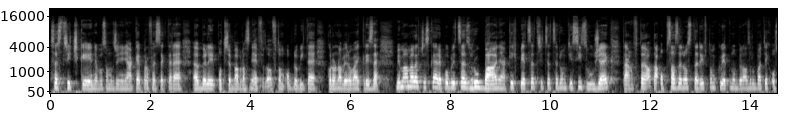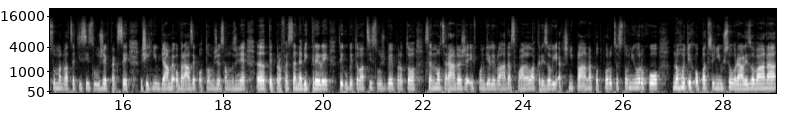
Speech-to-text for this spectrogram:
sestřičky nebo samozřejmě nějaké profese, které eh, byly potřeba vlastně v tom období té koronavirové krize. My máme ale v České republice zhruba nějakých 537 tisíc lůžek, ta, ta, ta obsazenost tedy v tom květnu byla zhruba těch 28 tisíc lůžek, tak si všichni uděláme obrázek o tom, že samozřejmě eh, ty profese nevykryly ty ubytovací služby, proto jsem moc ráda, že i v pondělí vláda schválila krizový akční plán na podporu cestovního ruchu. Mnoho těch opatření už jsou realizována,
